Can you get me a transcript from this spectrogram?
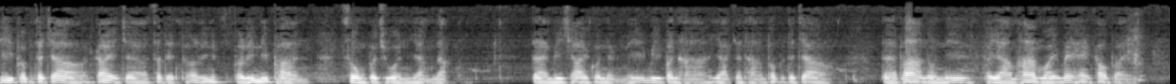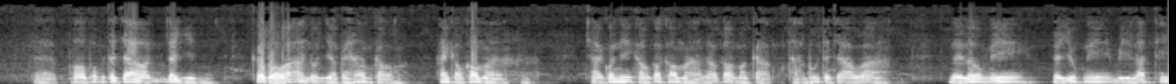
ที่พระพุทธเจ้าใกล้จะเสด็จพระรินิพานทรงประชวรอย่างหนัก แต่มีชายคนหนึ่งนี่มีปัญหาอยากจะถามพระพุทธเจ้า แต่พระอนุนนี่พยายามห้ามไว้ไม่ให้เข้าไป แต่พอพระพุทธเจ้าได้ยิน ก็บอกว่าอานนท์อย่าไปห้ามเขา ให้เขาเข้ามา ชายคนนี้เขาก็เข้ามาแล้วก็มากราบถามพระพุทธเจ้าว่าในโลกนี้ ในยุคนี้มีลัทธิ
